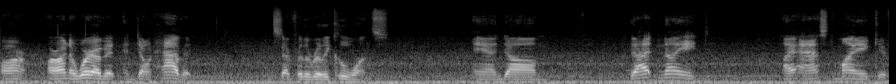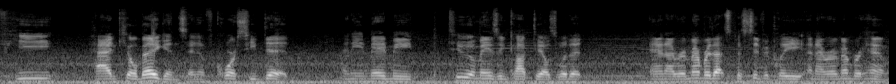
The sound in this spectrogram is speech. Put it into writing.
are, are unaware of it and don't have it, except for the really cool ones. And um, that night, I asked Mike if he had Kilbeggan's, and of course he did. And he made me two amazing cocktails with it. And I remember that specifically, and I remember him.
